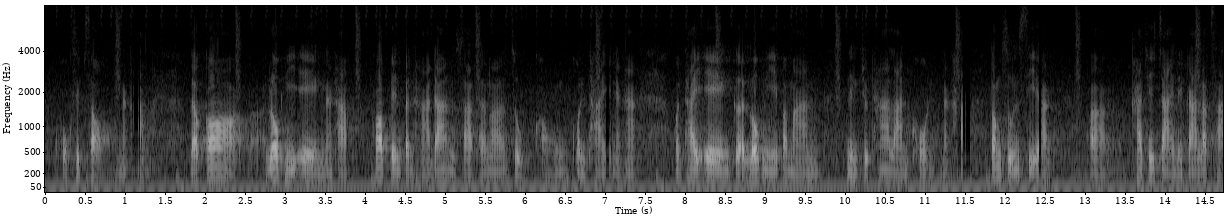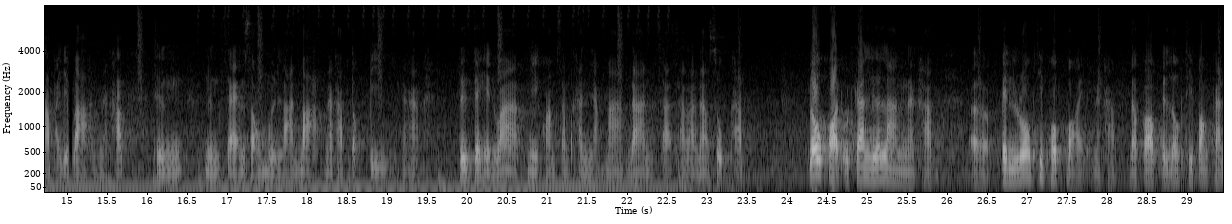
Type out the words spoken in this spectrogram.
2562 นะครับ แล้วก็โรคนี้เองนะครับ ก็เป็นปัญหาด้านสาธารณสุขของคนไทยนะฮะ คนไทยเองเกิดโรคนี้ประมาณ 1.5 ล้านคนนะครับ ต้องสูญเสีย ค่าใช้จ่ายในการรักษาพยาบาลนะครับถึง 120,000 ล้านบาทนะครับต่อปีนะฮะซึ่งจะเห็นว่ามีความสำคัญอย่างมากด้านสาธารณสุขครับโรคปอดอุดกั้นเรื้อรังนะครับเเป็นโรคที่พบบ่อยนะครับ แล้วก็เป็นโรคที่ป้องกัน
